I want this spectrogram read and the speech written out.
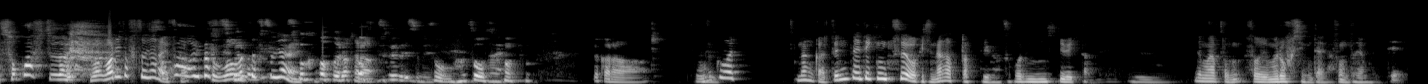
そこは普通だね。わ割と普通じゃないですか？そこは割と普通割と普通じゃないですか？そこは普通ですね。そう、そうそう。はだから、僕は、なんか全体的に強いわけじゃなかったっていうのはそこで認識できたんで。うんでもやっぱそういう室伏みたいな存在もいて。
